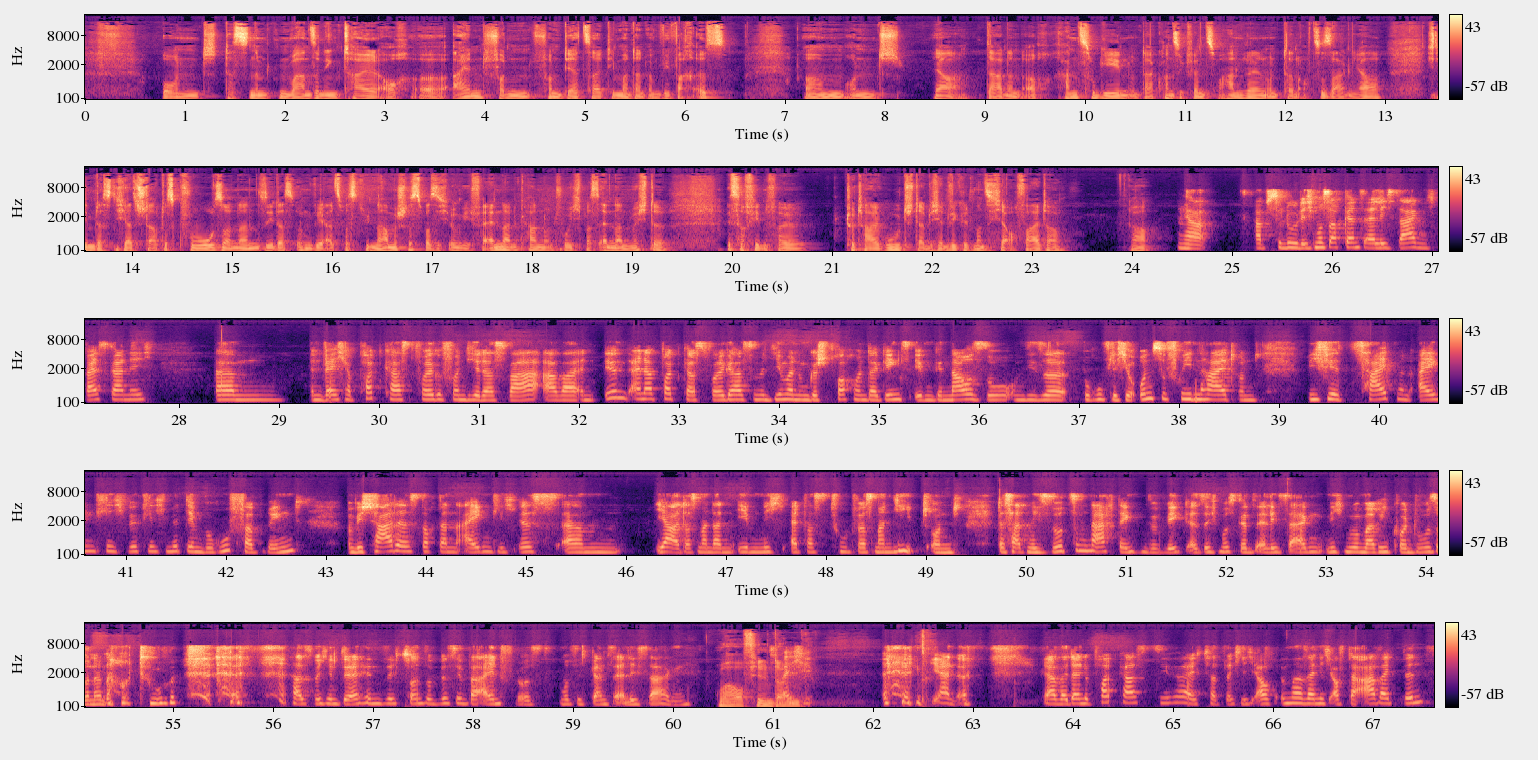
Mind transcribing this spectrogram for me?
Und das nimmt einen wahnsinnigen Teil auch äh, ein von, von der Zeit, die man dann irgendwie wach ist. Ähm, und ja, da dann auch ranzugehen und da konsequent zu handeln und dann auch zu sagen, ja, ich nehme das nicht als Status quo, sondern sehe das irgendwie als was Dynamisches, was ich irgendwie verändern kann und wo ich was ändern möchte, ist auf jeden Fall total gut. Dadurch entwickelt man sich ja auch weiter. Ja. Ja, absolut. Ich muss auch ganz ehrlich sagen, ich weiß gar nicht, ähm, in welcher Podcast-Folge von dir das war, aber in irgendeiner Podcast-Folge hast du mit jemandem gesprochen und da ging es eben genauso um diese berufliche Unzufriedenheit und wie viel Zeit man eigentlich wirklich mit dem Beruf verbringt und wie schade es doch dann eigentlich ist, ähm, ja, dass man dann eben nicht etwas tut, was man liebt. Und das hat mich so zum Nachdenken bewegt. Also ich muss ganz ehrlich sagen, nicht nur Marie Kondo, sondern auch du hast mich in der Hinsicht schon so ein bisschen beeinflusst, muss ich ganz ehrlich sagen. Wow, vielen Dank. Ich, gerne. Ja, weil deine Podcasts, die höre ich tatsächlich auch immer, wenn ich auf der Arbeit bin.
